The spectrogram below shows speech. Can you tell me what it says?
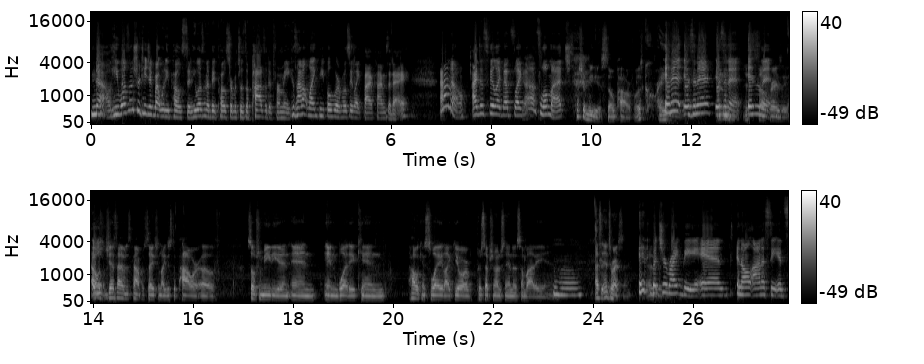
no he wasn't strategic about what he posted he wasn't a big poster which was a positive for me because i don't like people who are posting like five times a day i don't know i just feel like that's like oh it's a little much social media is so powerful. It's crazy. Isn't it? Isn't it? Isn't it It's isn't so it crazy. I was just having this conversation, like just the power of social media and and, and what it can, how it can sway like your perception, understanding of somebody, and mm-hmm. that's interesting. It, That but you're right, B. And in all honesty, it's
